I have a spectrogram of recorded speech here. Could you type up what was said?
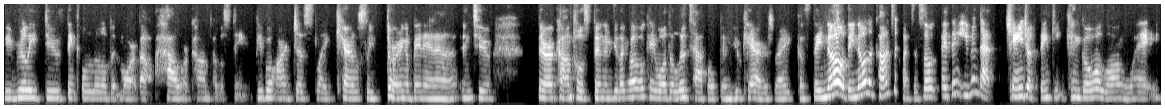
we really do think a little bit more about how we're composting. People aren't just like carelessly throwing a banana into their compost bin and be like, oh, okay, well the lid's half open. Who cares, right? Because they know they know the consequences. So I think even that change of thinking can go a long way.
